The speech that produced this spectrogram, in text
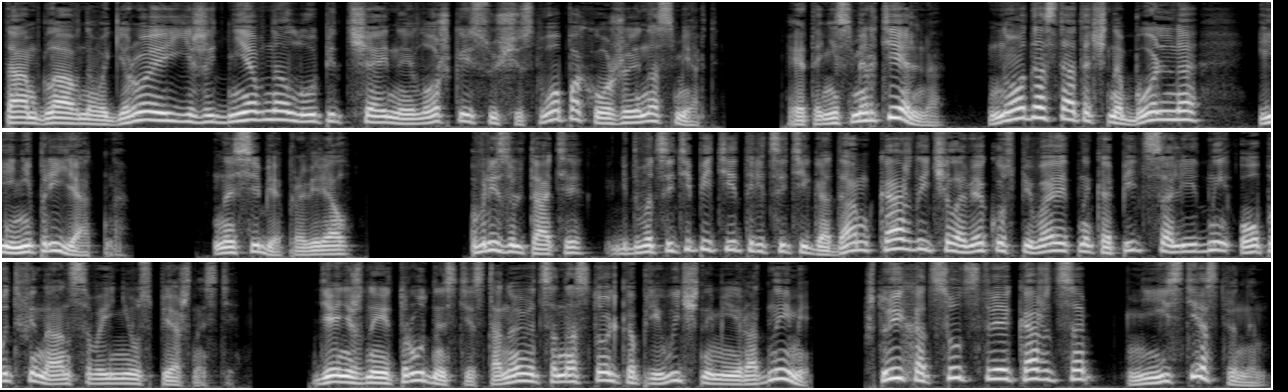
Там главного героя ежедневно лупит чайной ложкой существо, похожее на смерть. Это не смертельно, но достаточно больно и неприятно. На себе проверял. В результате к 25-30 годам каждый человек успевает накопить солидный опыт финансовой неуспешности. Денежные трудности становятся настолько привычными и родными, что их отсутствие кажется неестественным.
